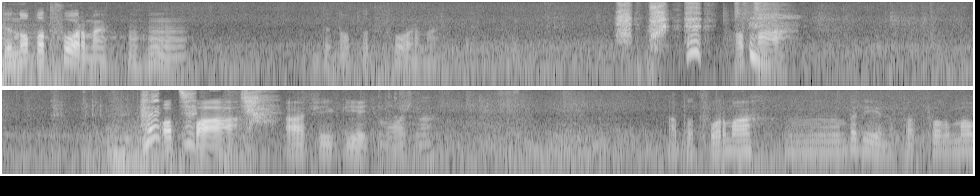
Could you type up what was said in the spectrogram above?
Дно платформи. Ага. Дно платформи. Опа. Опа. Офігеть можна. А платформа. Блін, платформа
